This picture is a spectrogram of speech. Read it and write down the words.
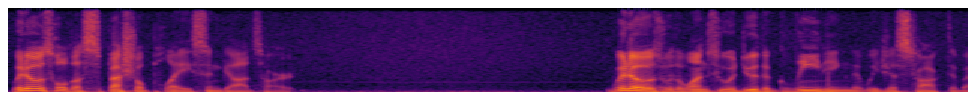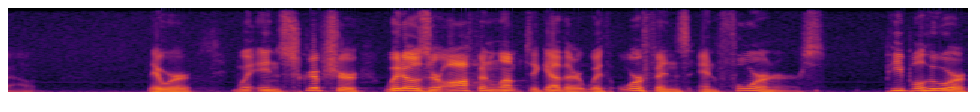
widows hold a special place in God's heart. Widows were the ones who would do the gleaning that we just talked about. They were, in Scripture, widows are often lumped together with orphans and foreigners, people who are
